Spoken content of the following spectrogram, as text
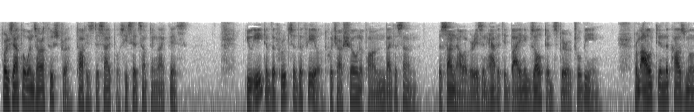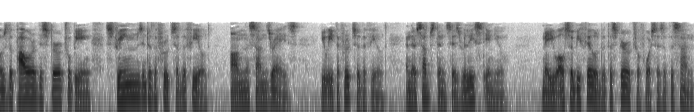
For example, when Zarathustra taught his disciples, he said something like this You eat of the fruits of the field, which are shone upon by the sun. The sun, however, is inhabited by an exalted spiritual being. From out in the cosmos, the power of this spiritual being streams into the fruits of the field on the sun's rays. You eat the fruits of the field, and their substance is released in you. May you also be filled with the spiritual forces of the sun,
